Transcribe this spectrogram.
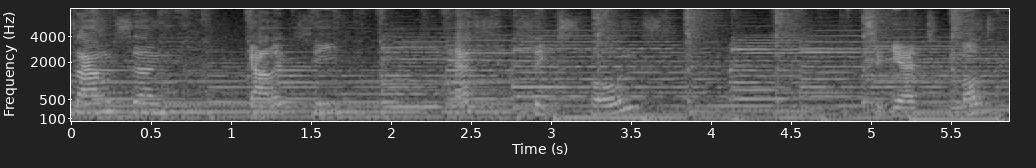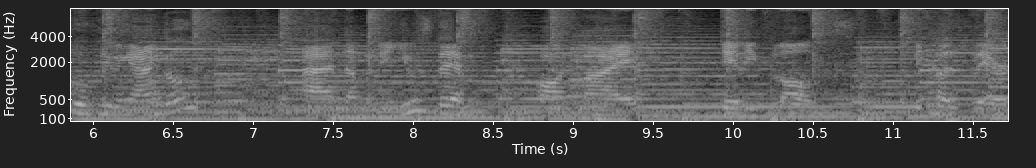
Samsung Galaxy S6 phones to get multiple viewing angles and I'm going to use them on my daily vlogs because they're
